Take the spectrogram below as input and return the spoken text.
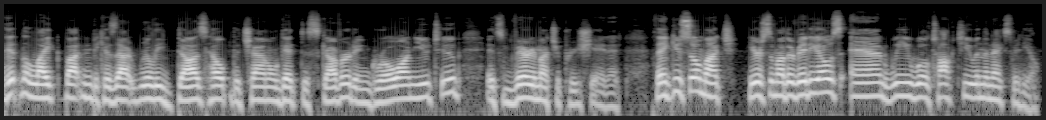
hit the like button because that really does help the channel get discovered and grow on YouTube. It's very much appreciated. Thank you so much. Here's some other videos, and we will talk to you in the next video.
